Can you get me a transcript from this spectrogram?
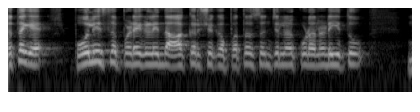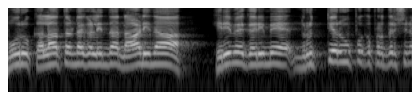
ಜೊತೆಗೆ ಪೊಲೀಸ್ ಪಡೆಗಳಿಂದ ಆಕರ್ಷಕ ಪಥಸಂಚಲನ ಕೂಡ ನಡೆಯಿತು. ಮೂರು ಕಲಾ ತಂಡಗಳಿಂದ ನಾಡಿನ ಹಿರಿಮೆ ಗರಿಮೆ ನೃತ್ಯ ರೂಪಕ ಪ್ರದರ್ಶನ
